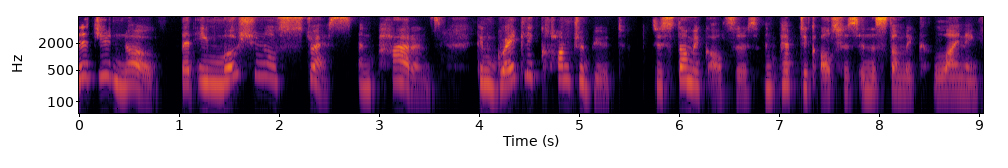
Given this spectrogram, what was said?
Did you know that emotional stress and patterns can greatly contribute to stomach ulcers and peptic ulcers in the stomach lining.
